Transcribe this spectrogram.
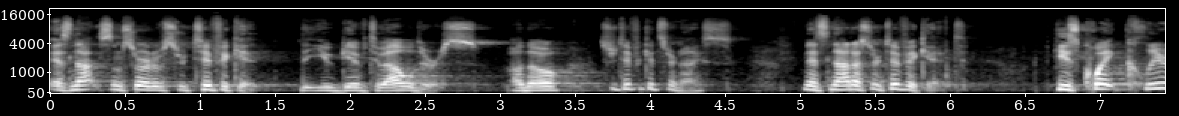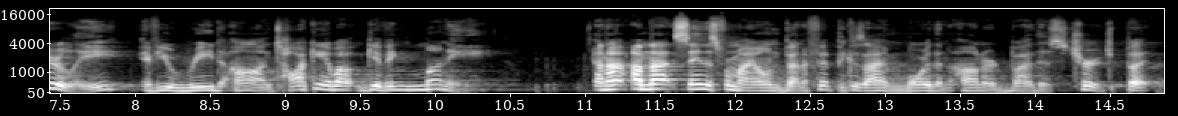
is not some sort of certificate that you give to elders, although certificates are nice. It's not a certificate. He's quite clearly, if you read on, talking about giving money. And I, am not saying this for my own benefit because I am more than honored by this church, but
